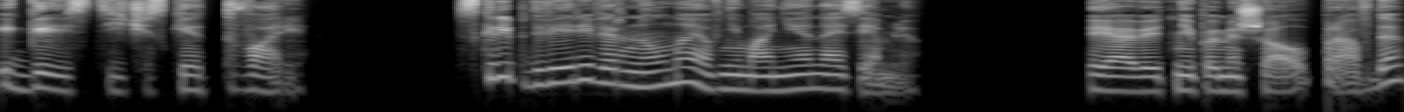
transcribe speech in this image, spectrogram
эгоистические твари. Скрип двери вернул мое внимание на землю. «Я ведь не помешал, правда?»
